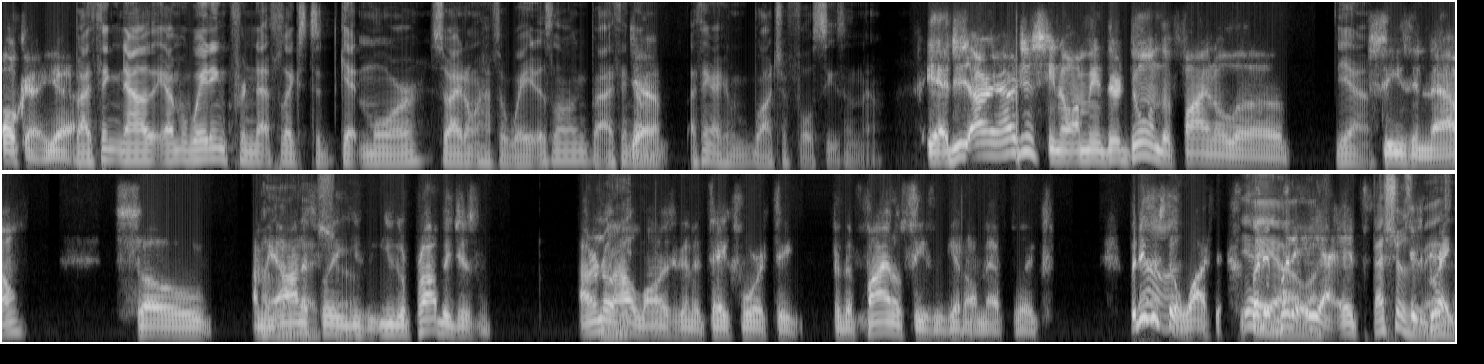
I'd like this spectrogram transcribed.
Okay, yeah, But I think now I'm waiting for Netflix to get more so I don't have to wait as long. But I think Yeah. I'm, I think I can watch a full season now. yeah. I, I just, you know, I mean, they're doing the final uh Yeah. season now, so I mean, that honestly, you, you could probably just. I don't know Right. how long it's going to take for it to for the final season to get on Netflix, but you No, can still watch it. yeah, but yeah, but I'll yeah, it's That show's It's great.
